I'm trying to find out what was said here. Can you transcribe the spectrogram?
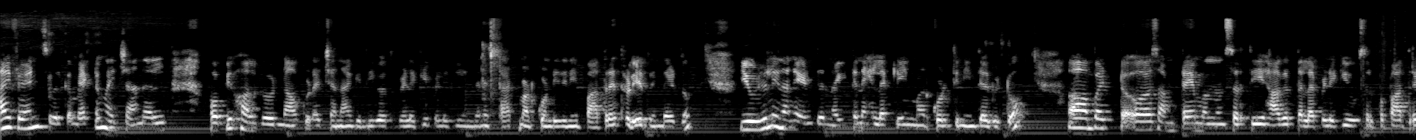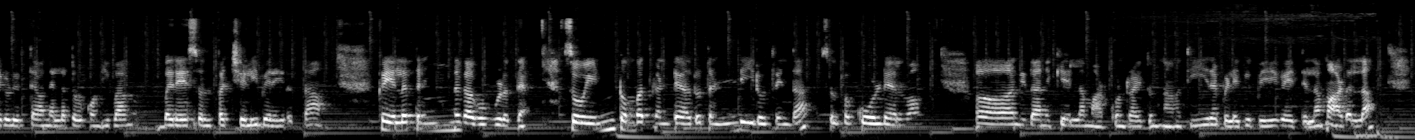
Hi friends welcome back to my channel hope you all good ನಾವು ಕೂಡ ಚೆನ್ನಾಗಿದ್ದೀವಿ. ಇವತ್ತು ಬೆಳಗ್ಗೆ ಬೆಳಗ್ಗೆಯಿಂದನೇ ಸ್ಟಾರ್ಟ್ ಮಾಡ್ಕೊಂಡಿದ್ದೀನಿ ಪಾತ್ರೆ ತೊಳೆಯೋದ್ರಿಂದ ಹಿಡಿದು. ಯೂಶ್ವಲಿ ನಾನು ಹೇಳಿದೆ ನೈಟನ್ನೇ ಎಲ್ಲ ಕ್ಲೀನ್ ಮಾಡ್ಕೊಳ್ತೀನಿ ಅಂತ ಹೇಳ್ಬಿಟ್ಟು. ಬಟ್ ಸಮ್ ಟೈಮ್ ಒಂದೊಂದು ಸರ್ತಿ ಆಗುತ್ತಲ್ಲ ಬೆಳಗ್ಗೆ ಸ್ವಲ್ಪ ಪಾತ್ರೆಗಳು ಇರ್ತವೆ ಅವನ್ನೆಲ್ಲ ತೊಳ್ಕೊಂಡು ಇವಾಗ ಬೇರೆ ಸ್ವಲ್ಪ ಚಳಿ ಬೇರೆ ಇರುತ್ತಾ? ಕೈಯೆಲ್ಲ ತಣ್ಣಗಾಗೋಗ್ಬಿಡುತ್ತೆ ಸೊ ಎಂಟು ಒಂಬತ್ತು ಗಂಟೆ ಆದರೂ ಥಂಡಿ ಇರೋದ್ರಿಂದ ಸ್ವಲ್ಪ ಕೋಲ್ಡೆ ಅಲ್ವಾ? ನಿಧಾನಕ್ಕೆ ಎಲ್ಲ ಮಾಡ್ಕೊಂಡ್ರಾಯ್ತು. ನಾನು ತೀರಾ ಬೆಳಗ್ಗೆ ಬೇಗ ಇದೆಲ್ಲ ಮಾಡಲ್ಲ.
